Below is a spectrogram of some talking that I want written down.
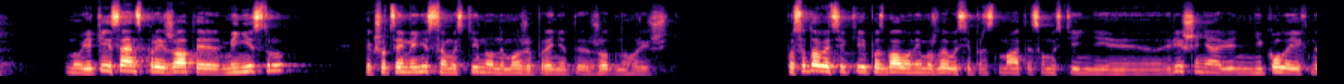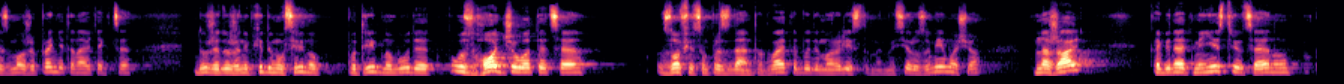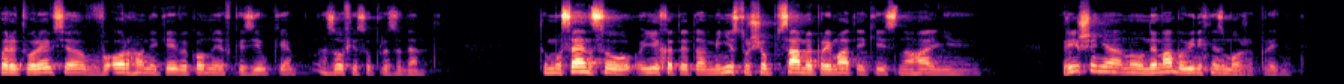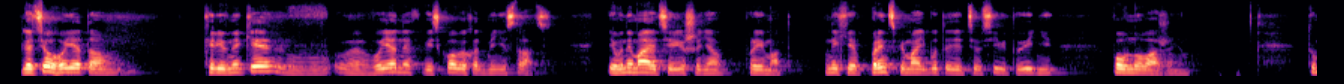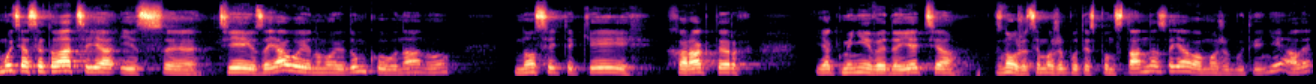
ну, який сенс приїжджати міністру, якщо цей міністр самостійно не може прийняти жодного рішення? Посадовець, який позбавлений можливості приймати самостійні е, рішення, він ніколи їх не зможе прийняти, навіть як це дуже-дуже необхідно, йому все рівно потрібно буде узгоджувати це з Офісом президента. Давайте будемо реалістами. Ми всі розуміємо, що, на жаль, Кабінет міністрів це ну, перетворився в орган, який виконує вказівки з Офісу президента. Тому сенсу їхати там міністру, щоб саме приймати якісь нагальні рішення, ну, нема, бо він їх не зможе прийняти. Для цього є там керівники е, воєнних військових адміністрацій. І вони мають ці рішення приймати. У них є, в принципі, мають бути ці всі відповідні повноваження. Тому ця ситуація із е, цією заявою, на мою думку, вона ну, носить такий характер, як мені видається. Знову ж це може бути спонтанна заява, може бути і ні, але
